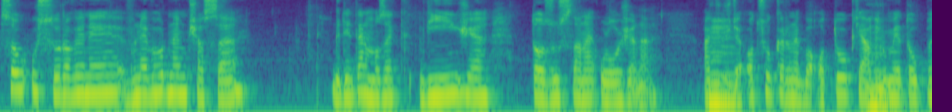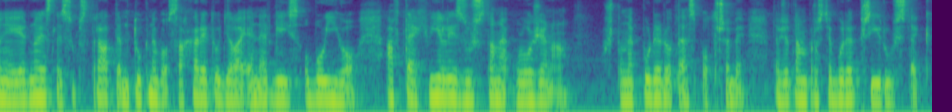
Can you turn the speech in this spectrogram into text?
jsou už suroviny v nevhodném čase, kdy ten mozek ví, že to zůstane uložené. Ať hmm. už jde o cukr nebo o tuk, játrům hmm. je to úplně jedno, jestli substrátem tuk nebo sacharid udělají energii z obojího a v té chvíli zůstane uložena. Už to nepůjde do té spotřeby, takže tam prostě bude přírůstek,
